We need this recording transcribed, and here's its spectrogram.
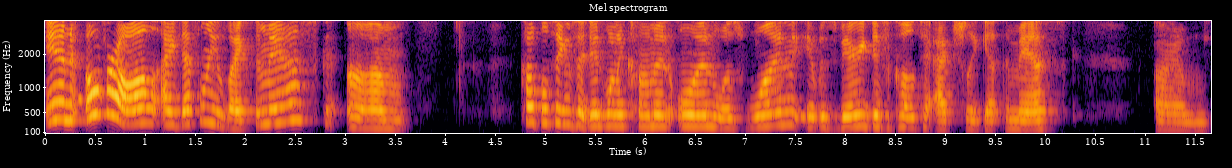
And overall, I definitely like the mask. Um, couple things I did want to comment on was one, it was very difficult to actually get the mask um,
